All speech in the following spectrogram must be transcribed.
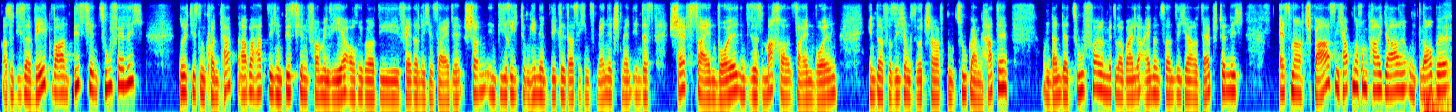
Also dieser Weg war ein bisschen zufällig durch diesen Kontakt, aber hat sich ein bisschen familiär auch über die väterliche Seite schon in die Richtung hin entwickelt, dass ich ins Management, in das Chef sein wollen, in dieses Macher sein wollen, in der Versicherungswirtschaft einen Zugang hatte. Und dann der Zufall und mittlerweile 21 Jahre selbstständig. Es macht Spaß. Ich habe noch ein paar Jahre und glaube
